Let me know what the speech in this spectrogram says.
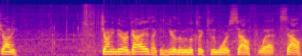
Johnny. Johnny, there are guys. I can hear them. It looks like to the more southwest, south.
